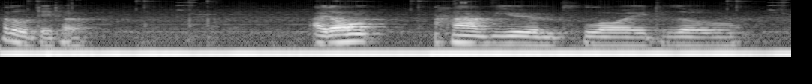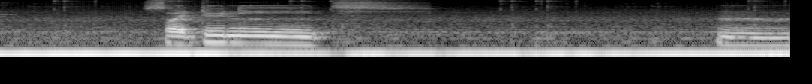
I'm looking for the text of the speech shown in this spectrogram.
Hello, Data. I don't have you employed though. So I do need. Hmm.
